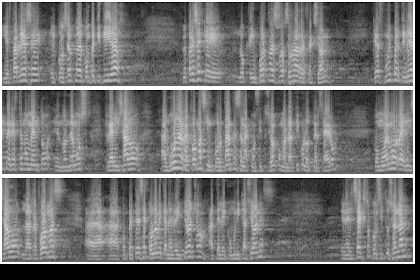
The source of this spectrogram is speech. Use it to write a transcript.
y establece el concepto de competitividad. Me parece que lo que importa es hacer una reflexión que es muy pertinente en este momento en donde hemos realizado algunas reformas importantes en la Constitución, como el artículo tercero, como hemos realizado las reformas a, competencia económica en el 28, a telecomunicaciones, en el sexto constitucional,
